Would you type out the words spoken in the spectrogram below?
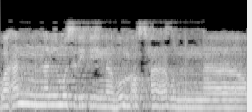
وأن المسرفين هم أصحاب النار.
